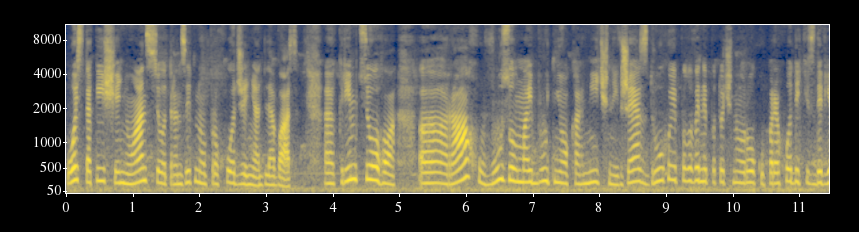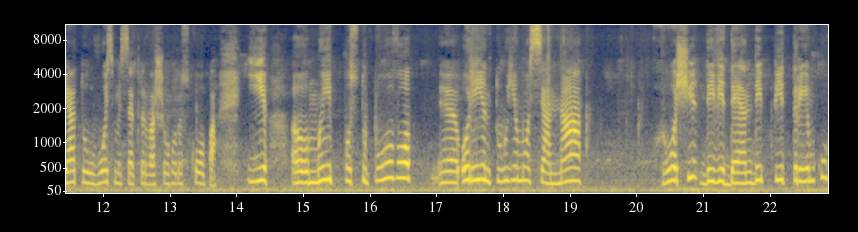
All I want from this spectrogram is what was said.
Ось такий ще нюанс цього транзитного проходження для вас. Е, Крім цього е, раху вузол майбутнього кармічний вже з другої половини поточного року переходить із 9 у 8 сектор вашого гороскопа. І е, ми поступово е, орієнтуємося на гроші, дивіденди, підтримку.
